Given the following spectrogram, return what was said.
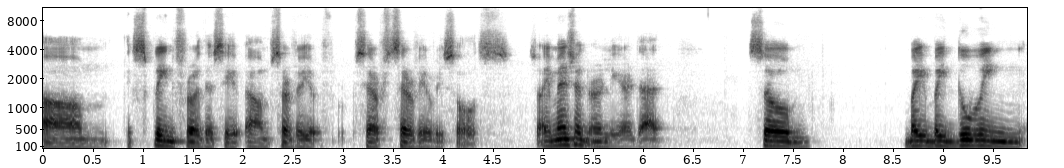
um, explain further say, um, survey survey results. So I mentioned earlier that so by by doing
